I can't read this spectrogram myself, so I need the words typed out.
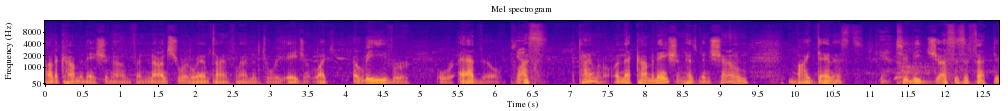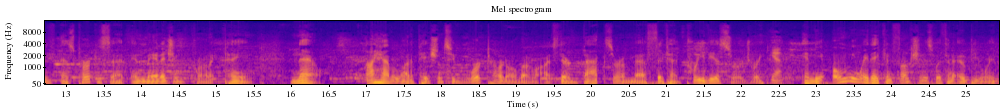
on a combination of a non-steroidal anti-inflammatory agent like Aleve or, or Advil plus yeah. Tylenol. And that combination has been shown by dentists yeah. to be just as effective as Percocet in managing chronic pain. Now, I have a lot of patients who've worked hard all their lives. Their backs are a mess. They've had previous surgery. Yeah. And the only way they can function is with an opioid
